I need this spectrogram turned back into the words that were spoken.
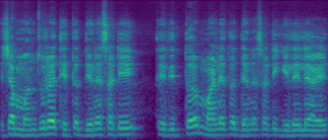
त्याच्या मंजुऱ्या तिथं देण्यासाठी ते तिथं मान्यता देण्यासाठी गेलेले आहेत.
